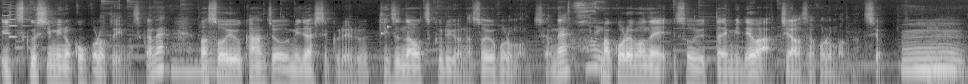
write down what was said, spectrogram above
慈しみの心といいますかね、まあ、そういう感情を生み出してくれる絆を作るようなそういうホルモンですよね、はい、まあ、これもねそういった意味では幸せホルモンなんですよ。うん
